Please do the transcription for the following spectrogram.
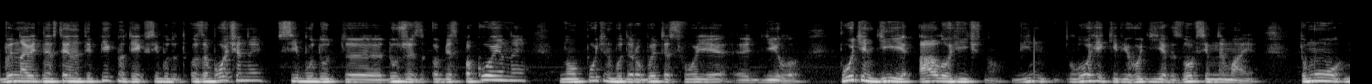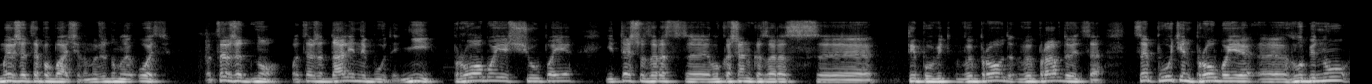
ви навіть не встигнете пікнути, як всі будуть озабочені, всі будуть е, дуже обезпокоєні, але Путін буде робити своє е, діло. Путін діє алогічно, він логіки в його діях зовсім немає. Тому ми вже це побачили. Ми вже думали, ось. Оце вже дно, оце вже далі не буде. Ні, пробує, щупає. І те, що зараз е, Лукашенко зараз е, типу від виправдується, це Путін пробує е, глибину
